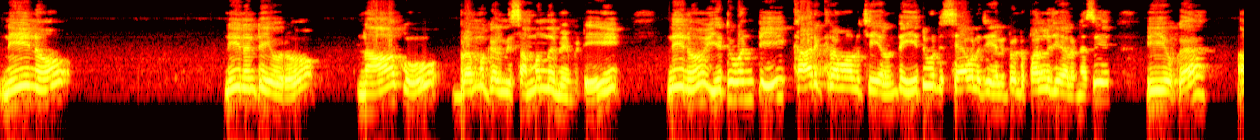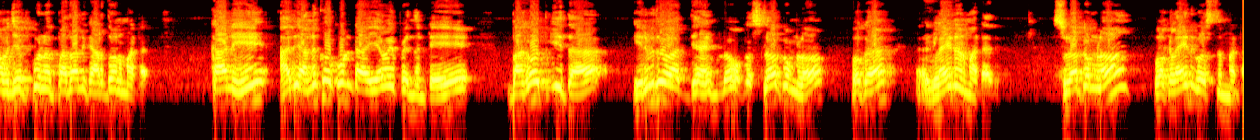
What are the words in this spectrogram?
నేను నేనంటే ఎవరు? నాకు బ్రహ్మ కలిగిన సంబంధం ఏమిటి? నేను ఎటువంటి కార్యక్రమాలు చేయాలంటే ఎటువంటి సేవలు చేయాలి ఎటువంటి పనులు చేయాలనేసి ఈ యొక్క ఆమె చెప్పుకున్న పదానికి అర్థం అనమాట కానీ అది అనుకోకుండా ఏమైపోయిందంటే భగవద్గీత ఎనిమిదో అధ్యాయంలో ఒక శ్లోకంలో ఒక లైన్ అన్నమాట అది. శ్లోకంలో ఒక లైన్కి వస్తుందన్నమాట.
